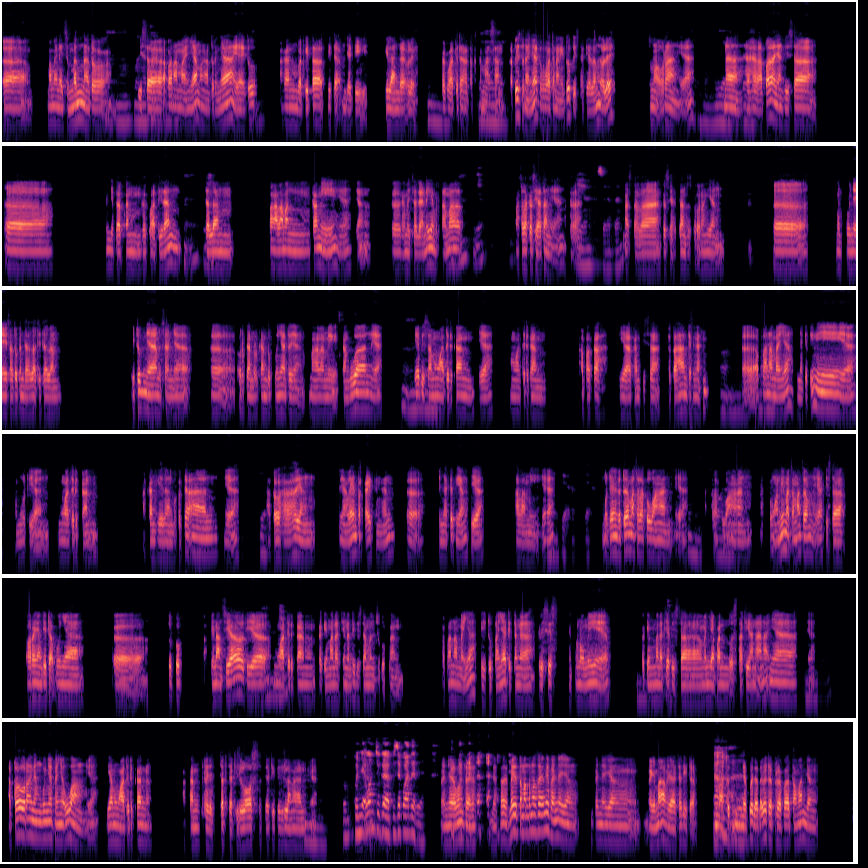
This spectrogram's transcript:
uh, memanajemen atau hmm, bisa apa namanya mengaturnya, yaitu hmm. akan membuat kita tidak menjadi dilanda oleh hmm. kekhawatiran atau kecemasan. Hmm. Tapi sebenarnya kekhawatiran itu bisa dialami oleh semua orang ya. ya nah, hal-hal apa yang bisa uh, menyebabkan kekhawatiran hmm, ya. dalam pengalaman kami ya yang uh, kami jalani yang pertama ya. masalah kesehatan ya, masalah, ya, kesehatan. masalah kesehatan seseorang yang uh, mempunyai satu kendala di dalam hidupnya misalnya organ-organ uh, tubuhnya ada yang mengalami gangguan ya hmm. dia bisa mengkhawatirkan ya mengkhawatirkan apakah dia akan bisa bertahan dengan hmm. uh, apa namanya penyakit ini ya kemudian mengkhawatirkan akan kehilangan pekerjaan ya, ya. atau hal-hal yang yang lain terkait dengan uh, penyakit yang dia alami ya. ya, ya. Kemudian yang kedua masalah keuangan ya, hmm. masalah keuangan. Keuangan ini macam-macam ya, bisa orang yang tidak punya uh, cukup finansial dia hmm. mengkhawatirkan bagaimana dia nanti bisa mencukupkan apa namanya kehidupannya di tengah krisis ekonomi ya. Bagaimana dia bisa menyiapkan untuk studi anak-anaknya ya. Atau orang yang punya banyak uang ya. Dia mengkhawatirkan akan terjadi loss terjadi kehilangan hmm. ya banyak uang juga bisa khawatir ya? Banyak uang dan ya, teman-teman saya ini banyak yang banyak yang ya maaf ya saya tidak maksud menyebut tapi ada beberapa teman yang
